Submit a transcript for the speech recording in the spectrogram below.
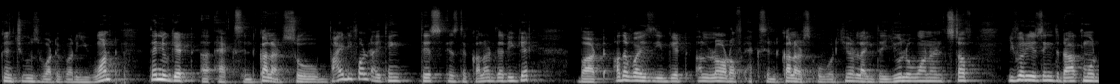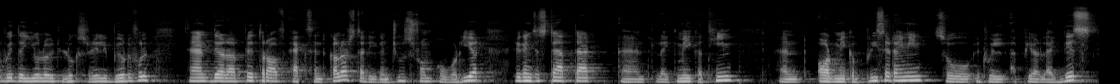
can choose whatever you want then you get uh, accent color. So by default i think this is the color that you get but otherwise you get a lot of accent colors over here like the yellow one and stuff. If you're using the dark mode with the yellow it looks really beautiful and there are plethora of accent colors that you can choose from over here. You can just tap that and like make a theme and or make a preset I mean. So it will appear like this.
